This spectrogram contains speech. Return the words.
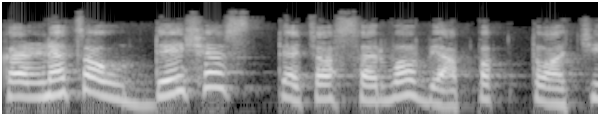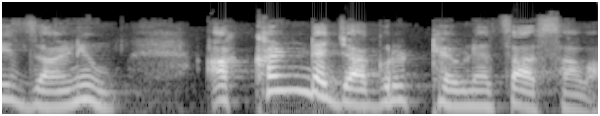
करण्याचा उद्देशच त्याच्या सर्व व्यापकत्वाची जाणीव अखंड जागृत ठेवण्याचा असावा.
